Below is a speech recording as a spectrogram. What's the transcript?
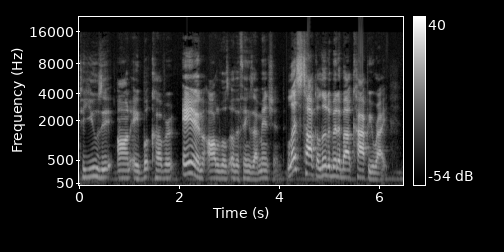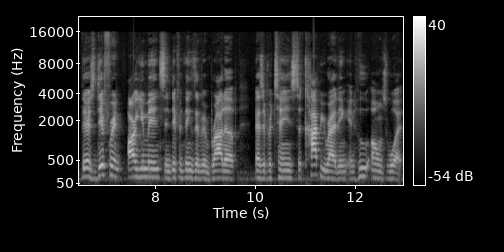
to use it on a book cover and all of those other things I mentioned. Let's talk a little bit about copyright. There's different arguments and different things that have been brought up as it pertains to copyrighting and who owns what.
